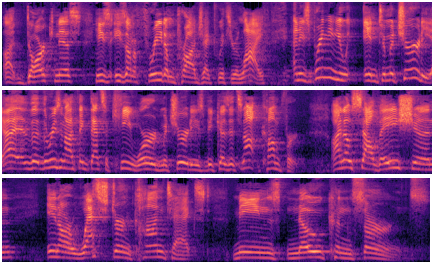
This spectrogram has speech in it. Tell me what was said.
uh, darkness. He's, he's on a freedom project with your life. And he's bringing you into maturity. I, the, the reason I think that's a key word, maturity, is because it's not comfort. I know salvation in our Western context means no concerns.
